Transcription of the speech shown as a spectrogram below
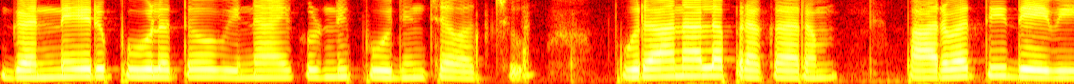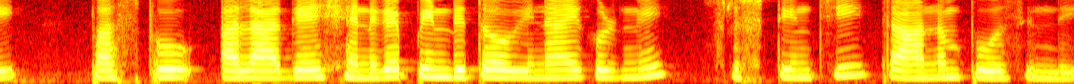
గన్నేరు పూలతో వినాయకుడిని పూజించవచ్చు. పురాణాల ప్రకారం పార్వతీదేవి పసుపు అలాగే శనగపిండితో వినాయకుడిని సృష్టించి ప్రాణం పోసింది.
